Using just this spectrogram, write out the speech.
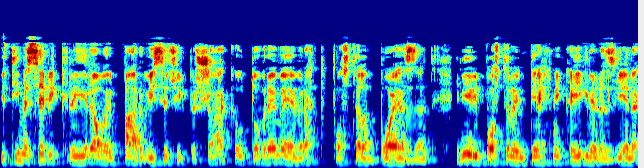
bi time sebi kreirao ovaj par visećih pešaka, u to vreme je vjerojatno postala bojazan i nije ni postala im tehnika igre razvijena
